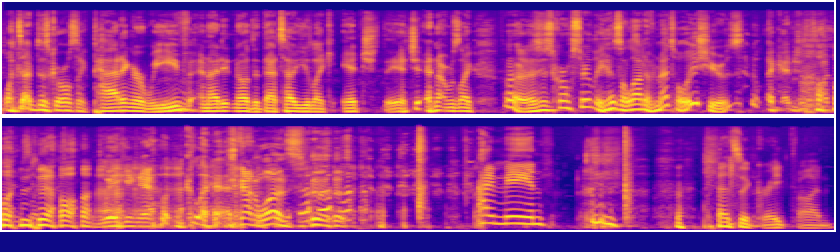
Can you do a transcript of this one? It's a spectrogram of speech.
One time, this girl's like patting her weave, and I didn't know that that's how you like itch the itch. And I was like, oh, "This girl certainly has a lot of mental issues." like I just thought she was like oh, no. wigging out in class. Kind of was. I mean, That's a great pun.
